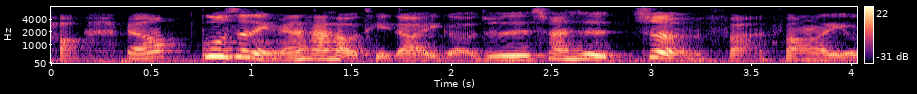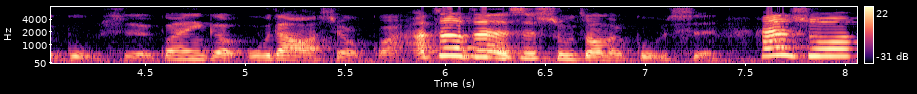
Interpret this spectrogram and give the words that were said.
好，然后故事里面他还有提到一个，就是算是正反方的一个故事，关于一个舞蹈老师有关啊，这个真的是书中的故事。他是说，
